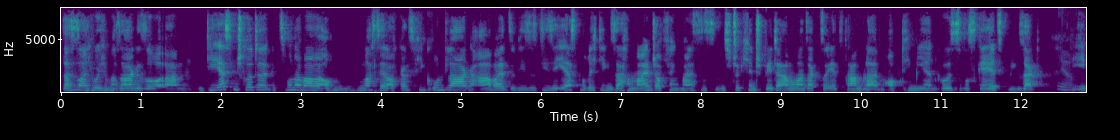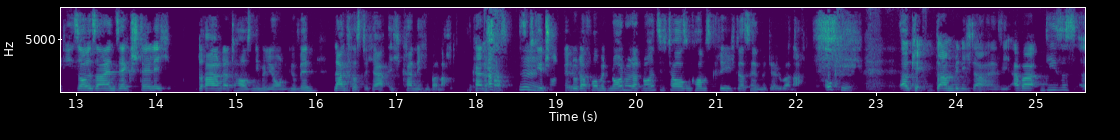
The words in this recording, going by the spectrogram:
Das ist eigentlich, wo ich immer sage, so ähm, die ersten Schritte gibt's wunderbare, auch du machst ja auch ganz viel Grundlagenarbeit, so dieses, diese ersten richtigen Sachen. Mein Job fängt meistens ein Stückchen später an, wo man sagt, so jetzt dranbleiben, optimieren, größere Scales. Wie gesagt, ja. die Idee soll sein, sechsstellig, 300.000 die Millionen Gewinn, langfristig, ja. Ich kann nicht über Nacht. Keine Chance. Ach, hm. Das geht schon. Wenn du davor mit 990.000 kommst, kriege ich das hin mit der Übernacht. Okay. Okay, dann bin ich da, Alsi. Aber dieses, äh,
